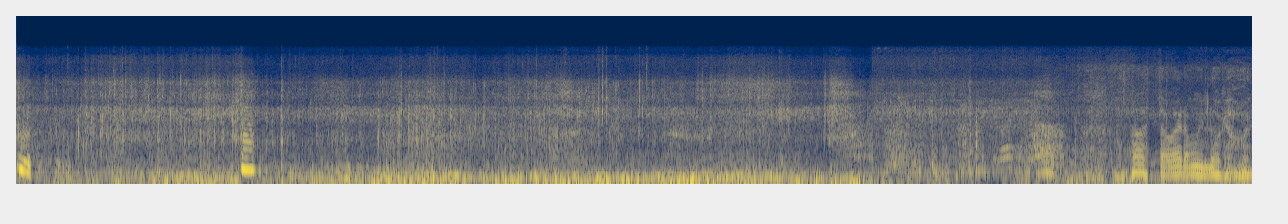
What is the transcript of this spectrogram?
Ah, esta weá era muy loca, weón.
